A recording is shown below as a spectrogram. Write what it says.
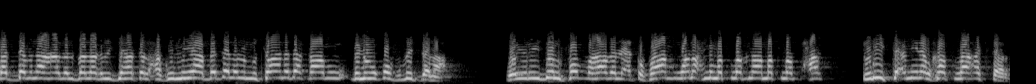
قدمنا هذا البلاغ للجهات الحكومية. بدل المساندة قاموا بالوقوف ضدنا ويريدون فض هذا الاعتصام. ونحن مطلبنا مطلب حق. نريد تأمين الخط لا أكثر.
